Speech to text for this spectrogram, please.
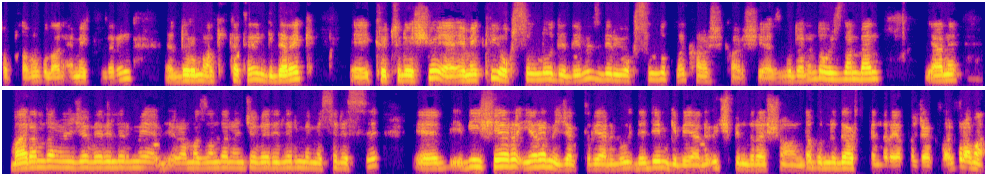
toplamı bulan emeklilerin e, durumu hakikaten giderek e, kötüleşiyor. Yani emekli yoksulluğu dediğimiz bir yoksullukla karşı karşıyayız bu dönemde. O yüzden ben yani bayramdan önce verilir mi, Ramazan'dan önce verilir mi meselesi e, bir işe yar yaramayacaktır. Yani bu dediğim gibi yani 3 bin lira şu anda bunu 4 bin lira yapacaklardır ama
